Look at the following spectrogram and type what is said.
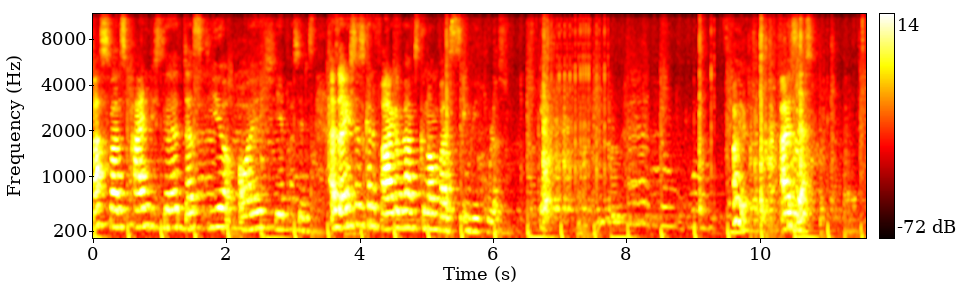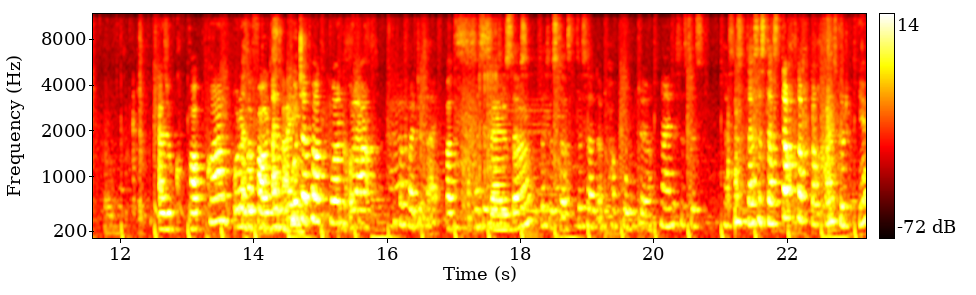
Was war das Peinlichste, das dir euch je passiert ist? Also eigentlich ist es keine Frage, aber wir haben es genommen, weil es irgendwie cool ist. Ja. Okay. Also, Was ist das? also Popcorn oder Also, verfaultes also Ei? Butterpopcorn oder verfaultes Ei. Was Das ist das ist das. Das ist das. Das hat ein paar Punkte. Nein, das ist das. Das ist das. Ist das. Doch, doch, doch. Alles gut. Ja.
